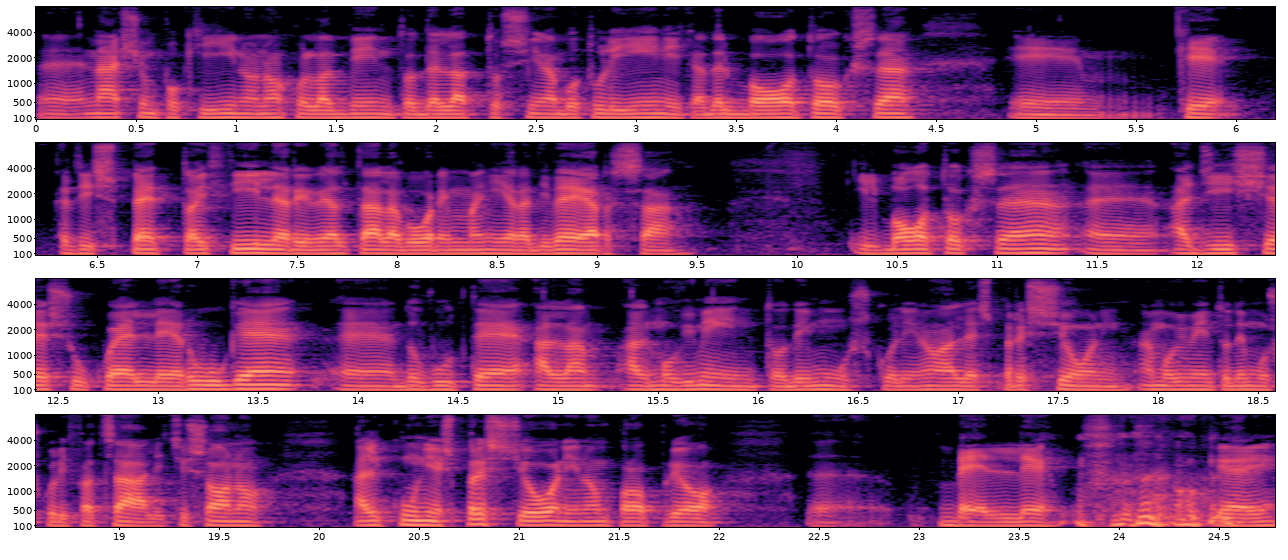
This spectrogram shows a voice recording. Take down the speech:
eh, nasce un pochino no, con l'avvento della tossina botulinica, del Botox, eh, che rispetto ai filler in realtà lavora in maniera diversa. Il Botox eh, agisce su quelle rughe eh, dovute alla, al movimento dei muscoli, no? alle espressioni, al movimento dei muscoli facciali. Ci sono alcune espressioni non proprio eh, belle, ok?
